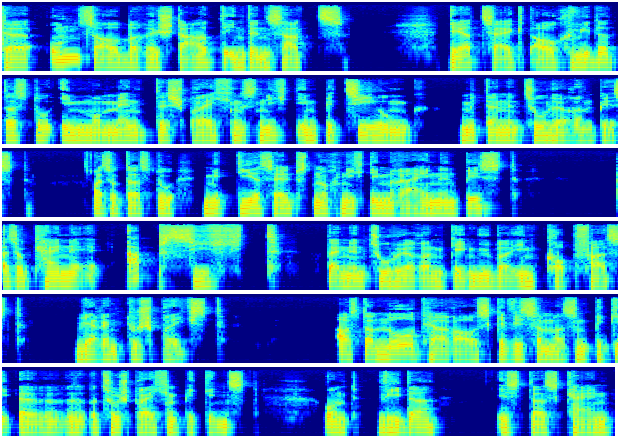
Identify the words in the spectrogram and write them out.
Der unsaubere Start in den Satz, der zeigt auch wieder, dass du im Moment des Sprechens nicht in Beziehung mit deinen Zuhörern bist. Also, dass du mit dir selbst noch nicht im Reinen bist, also keine Absicht deinen Zuhörern gegenüber im Kopf hast, während du sprichst. Aus der Not heraus gewissermaßen äh, zu sprechen beginnst. Und wieder ist das kein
